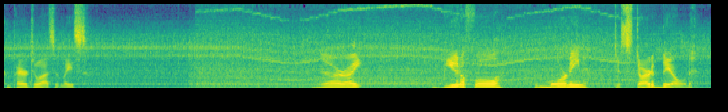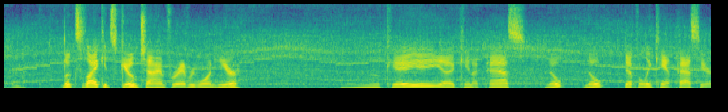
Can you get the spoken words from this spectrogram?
compared to us at least. Alright. Beautiful morning to start a build. Looks like it's go time for everyone here. Okay, uh, can I pass? Nope, nope, definitely can't pass here.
